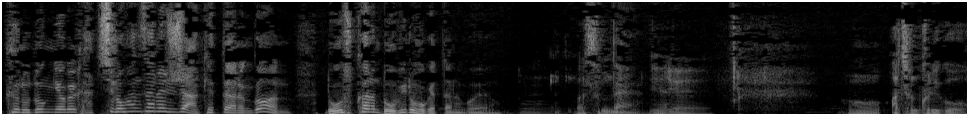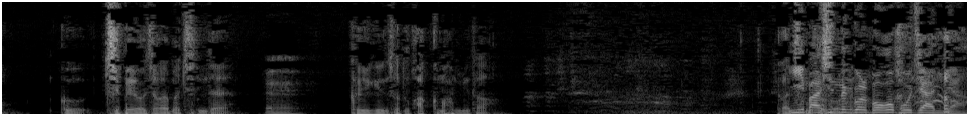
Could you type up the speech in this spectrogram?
그 노동력을 가치로 환산해주지 않겠다는 건 노숙하는 노비로 보겠다는 거예요. 맞습니다. 예. 예. 어, 아, 참, 그리고, 그, 집에 여자가 몇인데, 예. 그 얘기는 저도 가끔 합니다. 이 맛있는 걸 먹어보지 않냐?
